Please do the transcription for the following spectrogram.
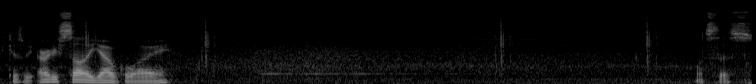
Because we already saw Yao Guai. What's this?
